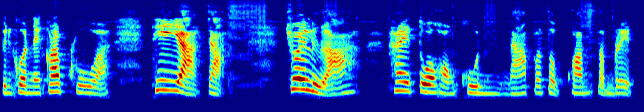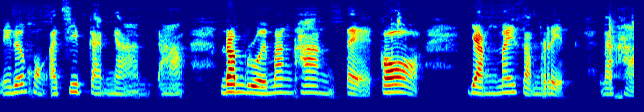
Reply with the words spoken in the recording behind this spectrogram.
เป็นคนในครอบครัว ที่อยากจะช่วยเหลือให้ตัวของคุณนะประสบความสำเร็จในเรื่องของอาชีพการงานนะคะร่ำรวยมั่งคั่ง แต่ก็ยังไม่สำเร็จ นะคะ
